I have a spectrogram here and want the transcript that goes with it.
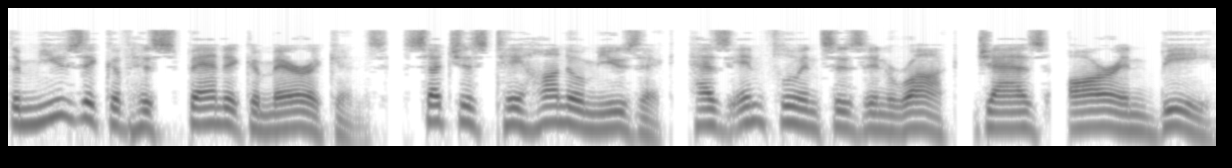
The music of Hispanic Americans, such as Tejano music, has influences in rock, jazz, R&B,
